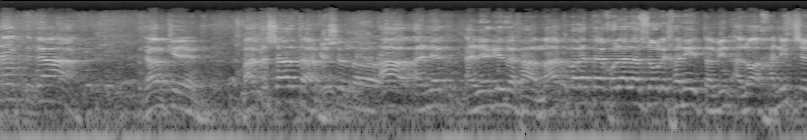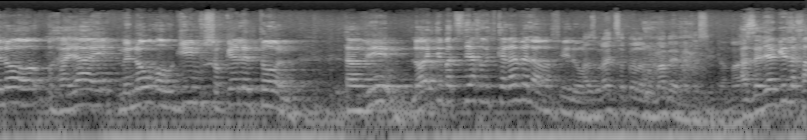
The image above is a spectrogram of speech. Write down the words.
אל תגע. גם כן. מה אתה שאלת? אה, אני אגיד לך, מה כבר אתה יכולה לעזור לחנית, אתה מבין? הלוא החנית שלו, בחיי, מנור הורגים שוקלת טון. אתה מבין? לא הייתי מצליח להתקרב אליו אפילו. אז אולי תספר לנו מה באמת עשית, מה? אז אני אגיד לך,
